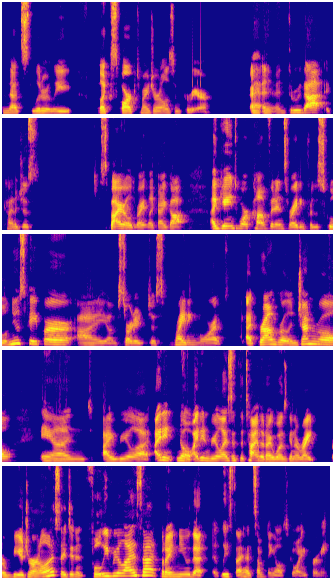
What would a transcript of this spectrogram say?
And that's literally like sparked my journalism career. And, and through that, it kind of just spiraled, right? Like I got, I gained more confidence writing for the school newspaper. I um, started just writing more at, at Brown Girl in general. And I realized, I didn't know, I didn't realize at the time that I was going to write or be a journalist. I didn't fully realize that, but I knew that at least I had something else going for me.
